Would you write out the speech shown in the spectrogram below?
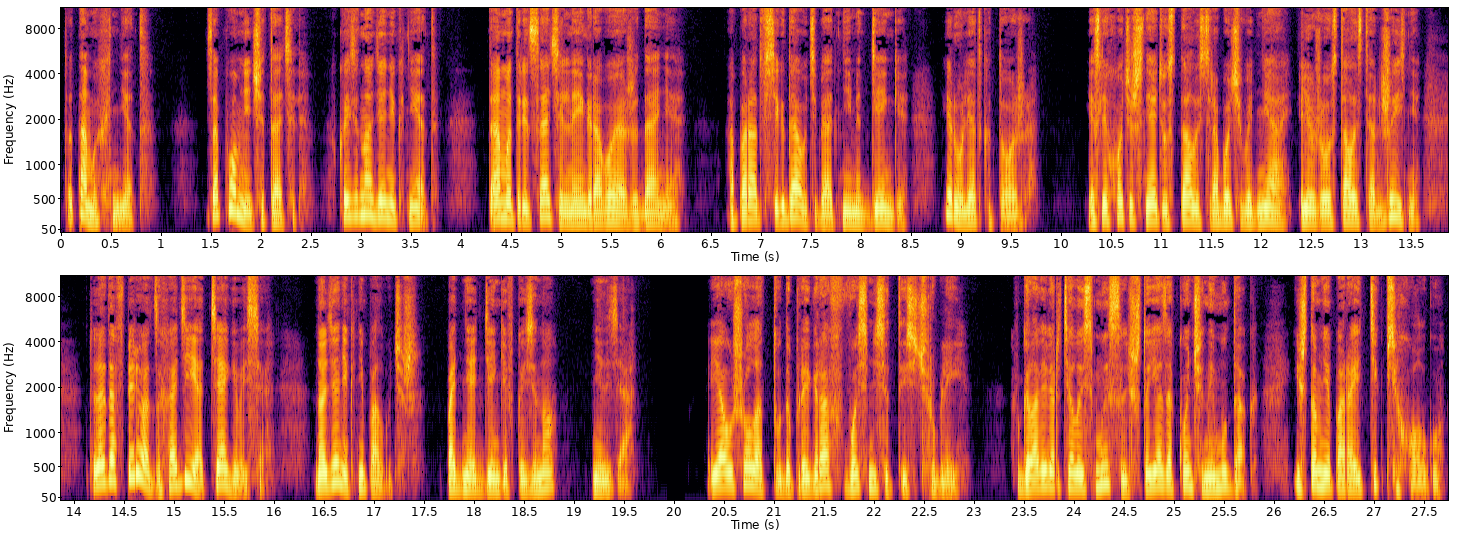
то там их нет. Запомни, читатель, в казино денег нет. Там отрицательное игровое ожидание. Аппарат всегда у тебя отнимет деньги, и рулетка тоже. Если хочешь снять усталость рабочего дня или уже усталость от жизни, то тогда вперед, заходи, оттягивайся. Но денег не получишь. Поднять деньги в казино нельзя. Я ушел оттуда, проиграв 80 тысяч рублей. В голове вертелась мысль, что я законченный мудак, и что мне пора идти к психологу,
